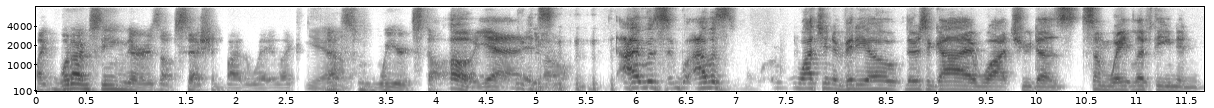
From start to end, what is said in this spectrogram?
like what I'm seeing there is obsession. By the way, like Yeah. that's some weird stuff. Oh yeah, You it's. know? I was I was watching a video. There's a guy I watch who does some weightlifting and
